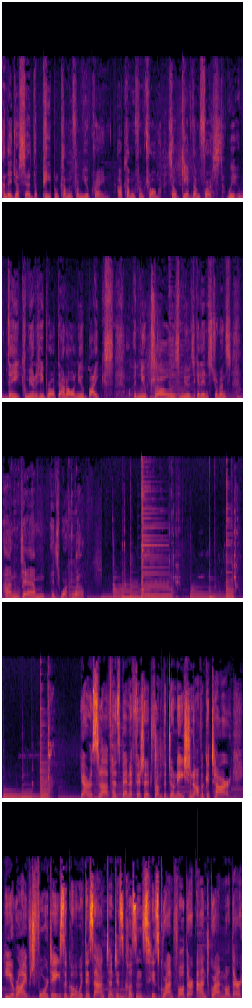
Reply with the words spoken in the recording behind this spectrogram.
and they just said the people coming from Ukraine are coming from trauma. So give them first. We, the community brought down all new bikes, new clothes, musical instruments, and um, it's worked well. Yaroslav has benefited from the donation of a guitar. He arrived four days ago with his aunt and his cousins, his grandfather and grandmother.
